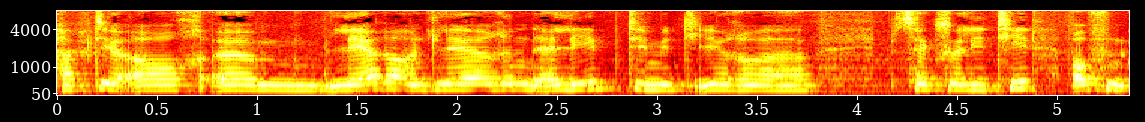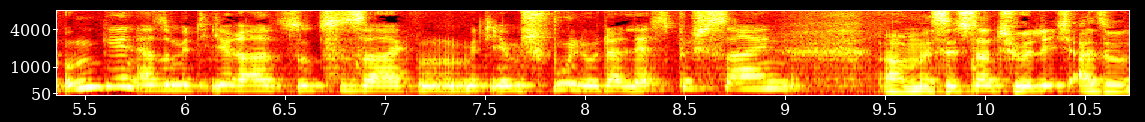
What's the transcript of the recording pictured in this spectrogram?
Habt ihr auch ähm, Lehrer und Lehrerinnen erlebt, die mit ihrer Sexualität offen umgehen, also mit ihrer sozusagen, mit ihrem Schwul- oder lesbisch sein? Ähm, es ist natürlich, also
